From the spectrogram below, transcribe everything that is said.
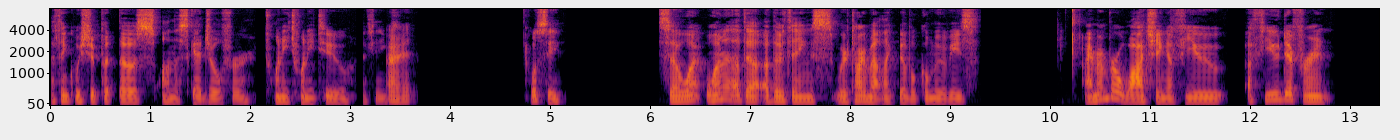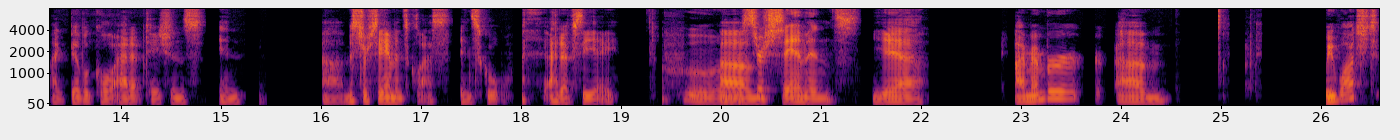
I think we should put those on the schedule for 2022, I think. All right. We'll see. So one one of the other things we were talking about like biblical movies. I remember watching a few a few different like biblical adaptations in uh, Mr. Salmon's class in school at FCA. Ooh, Um, Mr. Salmons. Yeah. I remember um we watched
